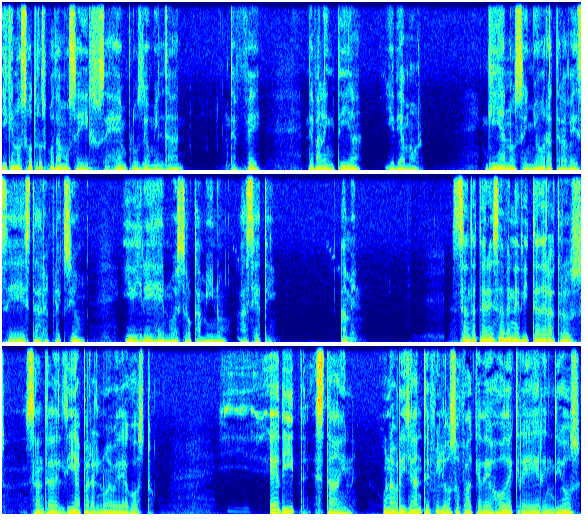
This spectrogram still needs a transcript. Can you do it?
y que nosotros podamos seguir sus ejemplos de humildad, de fe, de valentía y de amor. Guíanos, Señor, a través de esta reflexión y dirige nuestro camino hacia ti. Amén. Santa Teresa Benedicta de la Cruz, Santa del Día para el 9 de agosto. Edith Stein, una brillante filósofa que dejó de creer en Dios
